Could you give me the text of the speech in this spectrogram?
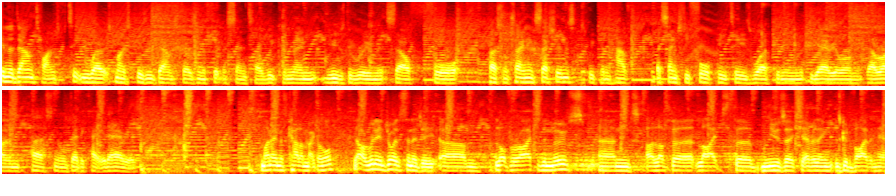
in the downtimes, particularly where it's most busy downstairs in the fitness centre, we can then use the room itself for personal training sessions. We can have essentially four PTs working in the area on their own personal dedicated areas. My name is Callum MacDonald. Yeah, I really enjoy the Synergy. Um, a lot of variety in the moves and I love the lights, the music, everything. There's good vibe in here.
